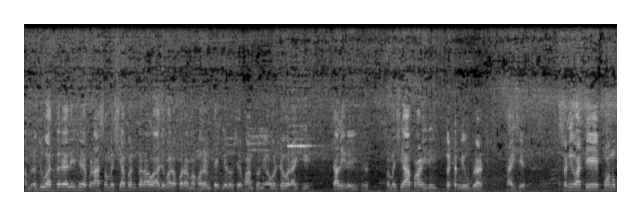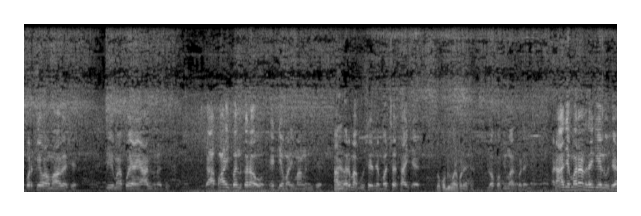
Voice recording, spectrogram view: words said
આમ રજૂઆત કરેલી છે, પણ આ સમસ્યા બંધ કરાવો. આજે મારા પરામાં મરણ થઈ ગયેલું છે, માણસોની અવર જવર આખી ચાલી રહી છે. સમસ્યા આ પાણીની ગટરની ઉભરાટ થાય છે. શનિવારથી ફોન ઉપર કહેવામાં આવે છે એમાં કોઈ અહીંયા આવ્યું નથી. કે આ પાણી બંધ કરાવો એટલી અમારી માંગણી છે. આ ઘરમાં ઘૂસે છે મચ્છર થાય છે. લોકો બીમાર પડે છે. લોકો બીમાર પડે છે. અને આજે મરણ થઈ ગયેલું છે.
